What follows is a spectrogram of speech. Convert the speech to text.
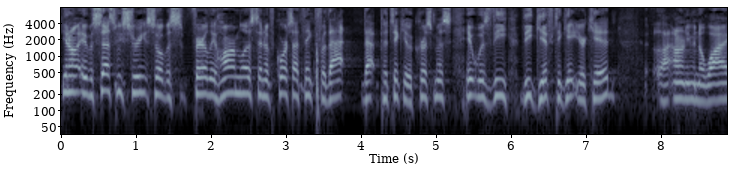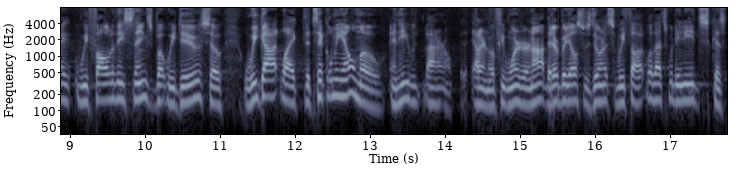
you know, it was Sesame Street, so it was fairly harmless. And of course, I think for that, that particular Christmas, it was the, the gift to get your kid. I don't even know why we follow these things, but we do. So we got like the Tickle Me Elmo, and he, I don't know, I don't know if he wanted it or not, but everybody else was doing it. So we thought, well, that's what he needs because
